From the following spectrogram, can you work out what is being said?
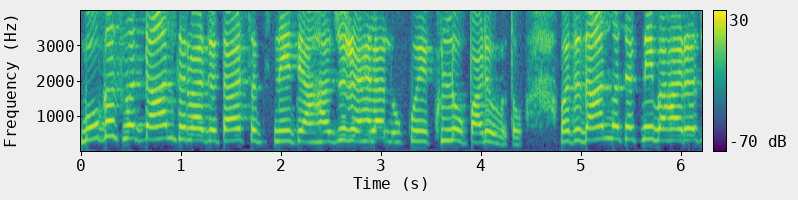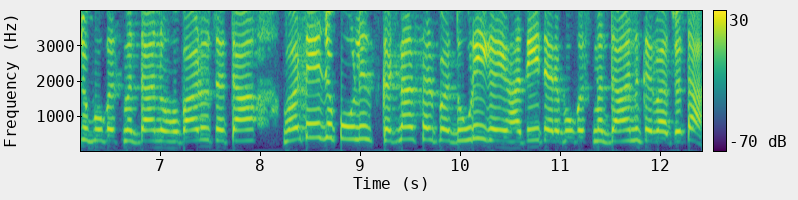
બોગસ મતદાન કરવા જતા શખ્સને ત્યાં હાજર રહેલા લોકોએ ખુલ્લો પાડ્યો હતો. મતદાન મથકની બહાર જ બોગસ મતદાનનો હોબાળો થતા વર્તેજ પોલીસ ઘટના સ્થળ પર દોડી ગઈ હતી, ત્યારે બોગસ મતદાન કરવા જતા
